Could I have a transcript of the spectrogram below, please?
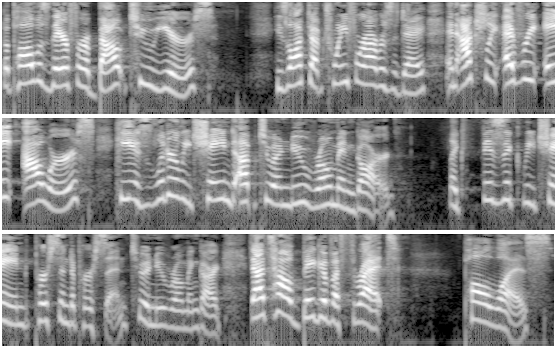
but Paul was there for about two years. He's locked up 24 hours a day, and actually every eight hours, he is literally chained up to a new Roman guard like physically chained person to person to a new Roman guard. That's how big of a threat Paul was.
